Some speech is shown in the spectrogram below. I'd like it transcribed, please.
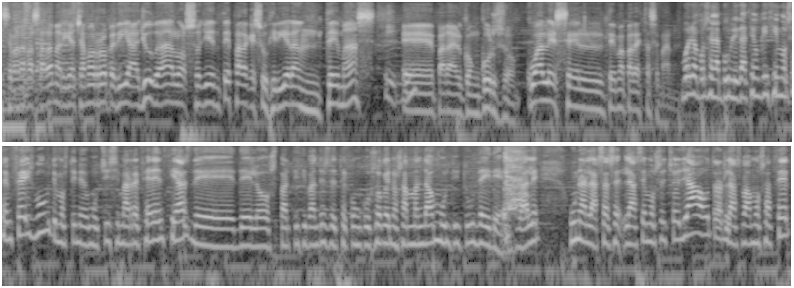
La semana pasada María Chamorro pedía ayuda a los oyentes para que sugirieran temas Sí. eh, para el concurso. ¿Cuál es el tema para esta semana? Bueno, pues en la publicación que hicimos en Facebook hemos tenido muchísimas referencias de, de los participantes de este concurso que nos han mandado multitud de ideas, ¿vale? Unas las hemos hecho ya, otras las vamos a hacer,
